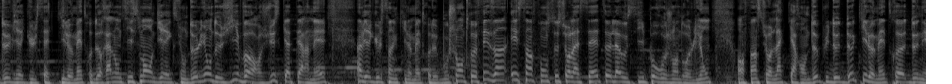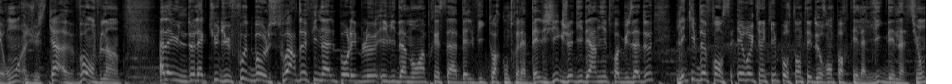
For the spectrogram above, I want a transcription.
2,7 kilomètres de ralentissement en direction de Lyon, de Givors jusqu'à Ternay. 1,5 km de bouchons entre Fézin et Saint-Fons sur la 7, là aussi pour rejoindre Lyon. Enfin sur la 42, plus de 2 km de Néron jusqu'à Vaux-en-Velin. À la une de l'actu du football, soir de finale pour les Bleus, évidemment, après sa belle victoire contre la Belgique jeudi dernier, 3 buts à 2. L'équipe de France est requinquée pour tenter de remporter la Ligue des Nations.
